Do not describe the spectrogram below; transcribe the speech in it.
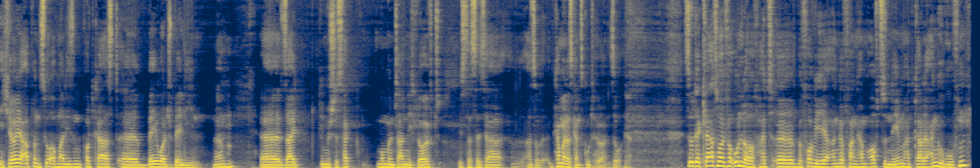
ich höre ja ab und zu auch mal diesen Podcast äh, Baywatch Berlin. Ne? Mhm. Äh, seit Gemischtes Hack momentan nicht läuft, ist das jetzt ja, also kann man das ganz gut hören. So. Ja. So, der Klaas Häufer Unlauf hat, äh, bevor wir hier angefangen haben aufzunehmen, hat gerade angerufen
